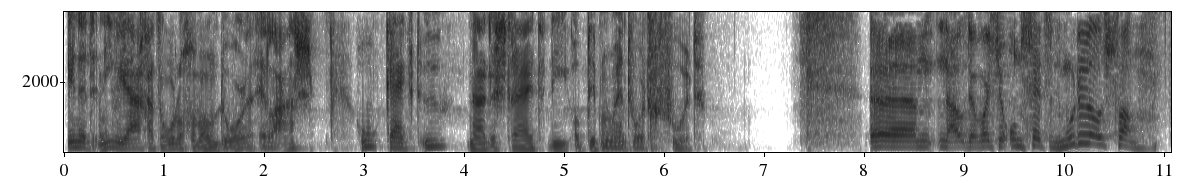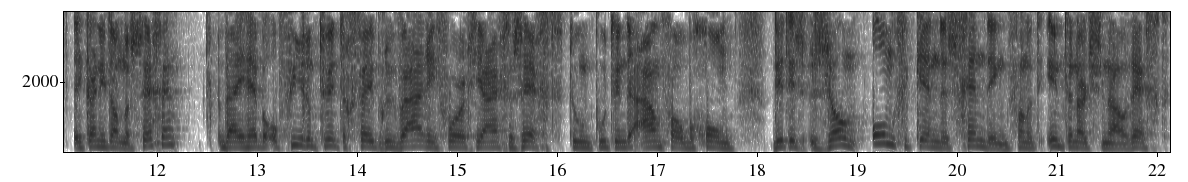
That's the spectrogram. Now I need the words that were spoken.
In het nieuwe jaar gaat de oorlog gewoon door, helaas. Hoe kijkt u naar de strijd die op dit moment wordt gevoerd? Um, nou, daar word je ontzettend moedeloos van. Ik kan niet anders zeggen. Wij hebben op 24 februari vorig jaar gezegd, toen Poetin de aanval begon: dit is zo'n ongekende schending van het internationaal recht.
